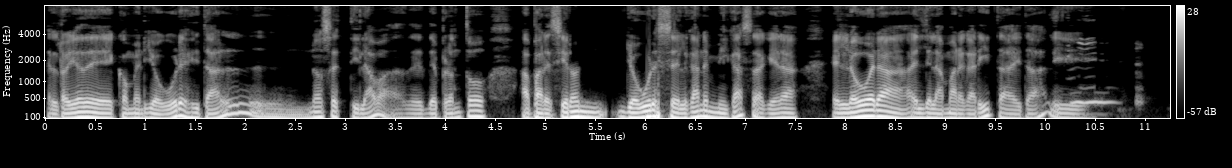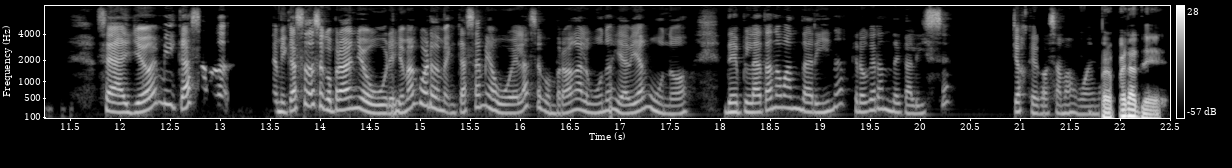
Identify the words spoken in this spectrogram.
El rollo de comer yogures y tal no se estilaba. De, de pronto aparecieron yogures Selgan en mi casa, que era... El logo era el de la margarita y tal. Y, O sea, yo en mi casa, en mi casa no se compraban yogures. Yo me acuerdo, en casa de mi abuela se compraban algunos y habían unos de plátano mandarina, creo que eran de calice, Dios, qué cosa más buena. Pero espérate.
